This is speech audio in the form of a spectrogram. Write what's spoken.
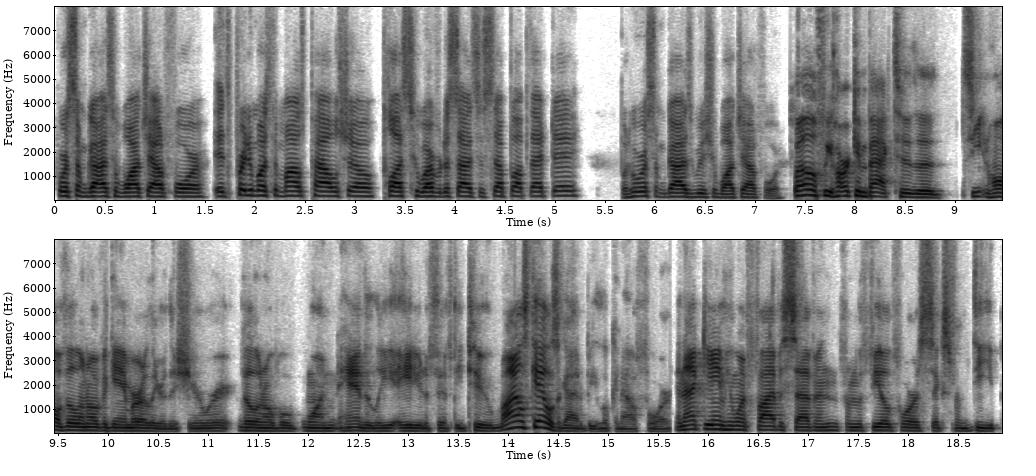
Who are some guys to watch out for? It's pretty much the Myles Powell show, plus whoever decides to step up that day. But who are some guys we should watch out for? Well, if we harken back to the Seton Hall Villanova game earlier this year, where Villanova won handily 80 to 52. Myles Cale's a guy to be looking out for. In that game, he went five of seven from the field, four of six from deep.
